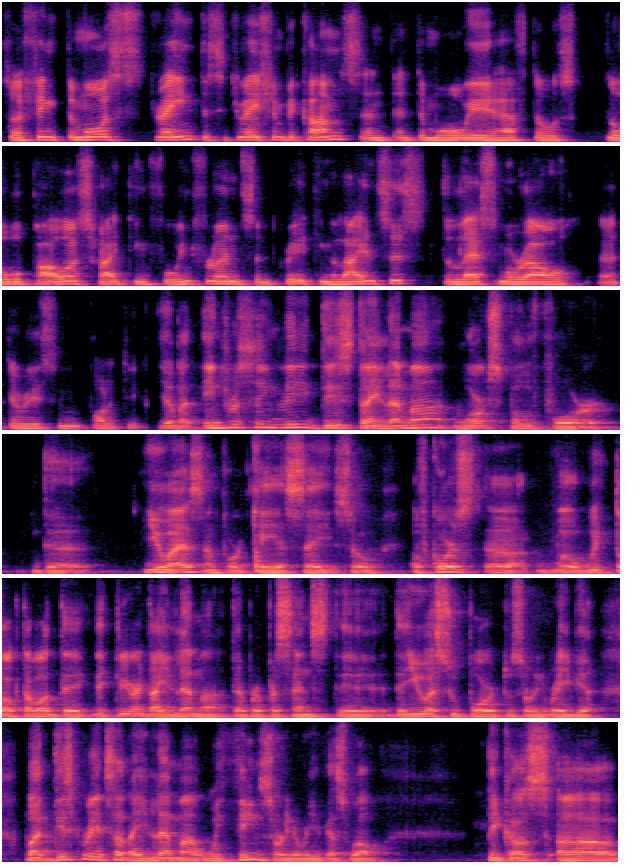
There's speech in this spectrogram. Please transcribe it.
so I think the more strained the situation becomes, and, and the more we have those global powers fighting for influence and creating alliances, the less morale uh, there is in politics. Yeah, but interestingly, this dilemma works both for the US and for KSA. So, of course, uh, well, we've talked about the, the clear dilemma that represents the, the US support to Saudi Arabia, but this creates a dilemma within Saudi Arabia as well, because uh,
